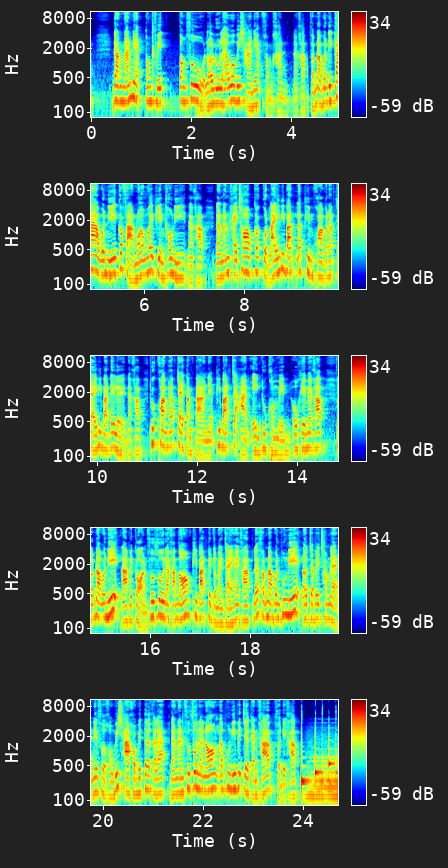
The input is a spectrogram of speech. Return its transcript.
ดังนั้นเนี่ยต้องฟิต ต้องสู้เรารู้แล้วว่าวิชาเนี้ยสำคัญนะครับสำหรับวันที่ 9 วันนี้ก็ฝากน้องไว้เพียงเท่านี้นะครับดังนั้นใครชอบก็กดไลค์ให้พี่บัตและพิมพ์ความประทับใจพี่บัตได้เลยนะครับทุกความประทับใจต่างๆเนี่ยพี่บัตจะอ่านเองทุกคอมเมนต์โอเคไหมครับสำหรับวันนี้ลาไปก่อนสู้ๆนะครับน้องพี่บัตเป็นกำลังใจให้ครับและสำหรับวันพรุ่งนี้เราจะไปชำแหละในส่วนของวิชาคอมพิวเตอร์กันแล้วดังนั้นสู้ๆนะน้อง แล้วพรุ่งนี้ไปเจอกันครับ สวัสดีครับ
